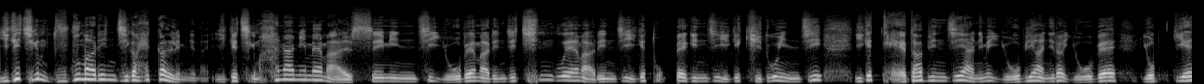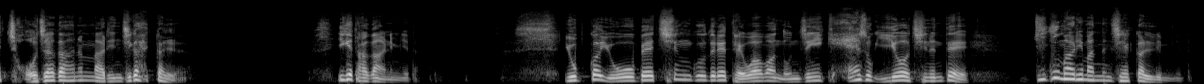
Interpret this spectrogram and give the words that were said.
이게 지금 누구 말인지가 헷갈립니다. 이게 지금 하나님의 말씀인지 욥의 말인지 친구의 말인지 이게 독백인지 이게 기도인지 이게 대답인지 아니면 욥이 아니라 욥의 욥기의 저자가 하는 말인지가 헷갈려요. 이게 다가 아닙니다. 욥과 욥의 친구들의 대화와 논쟁이 계속 이어지는데 누구 말이 맞는지 헷갈립니다.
